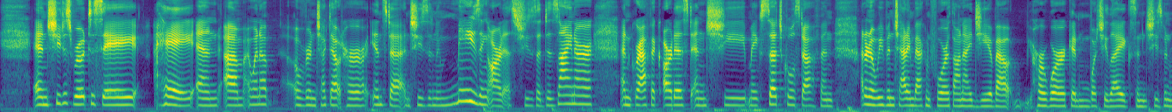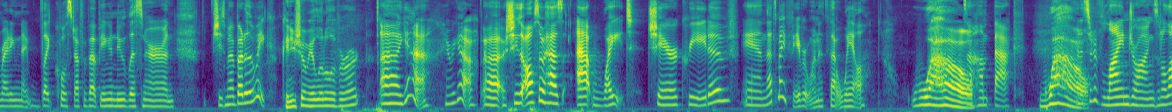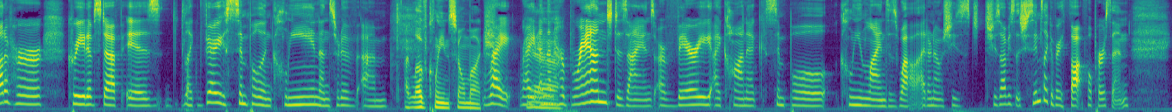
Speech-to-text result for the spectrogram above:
And she just wrote to say, hey. And um, I went up over and checked out her Insta, and she's an amazing artist. She's a designer and graphic artist, and she makes such cool stuff. And I don't know, we've been chatting back and forth on IG about her work and what she likes, and she's been writing like cool stuff about being a new listener, and she's my butt of the week. Can you show me a little of her art? Uh, yeah, here we go. Uh, she also has at White Chair Creative, and that's my favorite one. It's that whale. Wow. It's a humpback. Wow. And it's sort of line drawings, and a lot of her creative stuff is like very simple and clean and sort of um, I love clean so much. right, right. And then her brand designs are very iconic, simple, clean lines as well. I don't know. She's she's obviously she seems like a very thoughtful person.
